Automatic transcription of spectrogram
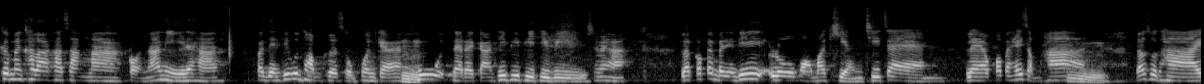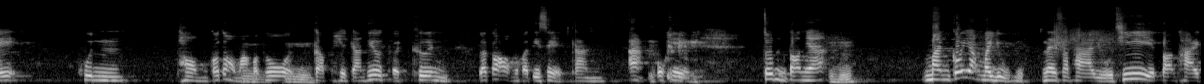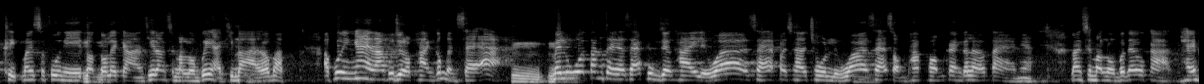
คือมันคาราคาซังมาก่อนหน้านี้นะคะ ประเด็นที่คุณทอมเครือโสพลแกอืมพูดในรายการที่พีพีทีวีใช่ไหมคะแล้วก็เป็นประเด็นที่โรมออกมาเขียนชี้แจง แล้วก็ไปให้สัมภาอืษณ์มแล้วสุดท้ายคุณทอมก็ต้องออกมาขอโทษอืมกับเหตุการณ์ที่เกิดขึ้น แล้วก็ออกมาปฏิเสธกันอะโอเค จนถึงตอนเนี้ยอืมมันก็ยังมาอยู่ในสภาอยู่ที่ตอนท้ายคลิปเมื่อสักครู่นี้ ตอนต้นรายการที่รังสิมันต์โรมก็อยากอธิบายว่าแบบ เอาพูดง่ายๆนะคุณจุลพันธ์ก็เหมือนแซะอะอืมไม่รู้ว่าตั้งใจจะแซะภูมิใจไทยหรือว่าแซะประชาชนหรือว่าแซะสองพักพร้อมกันก็แล้วแต่เนี่ยรังสิมันต์โรมก็ได้โอกาสให้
